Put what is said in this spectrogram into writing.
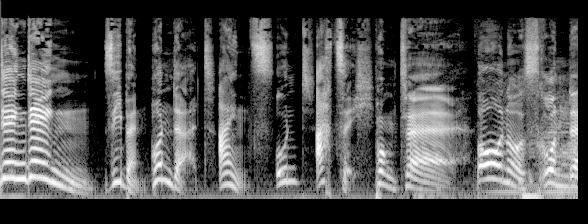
ding, ding. 7, und 80 Punkte. Bonusrunde.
